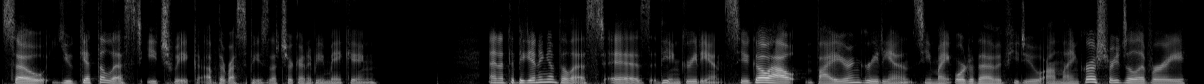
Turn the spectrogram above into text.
So, you get the list each week of the recipes that you're going to be making. And at the beginning of the list is the ingredients. So you go out, buy your ingredients. You might order them if you do online grocery delivery.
